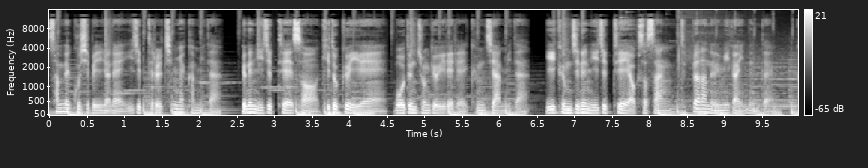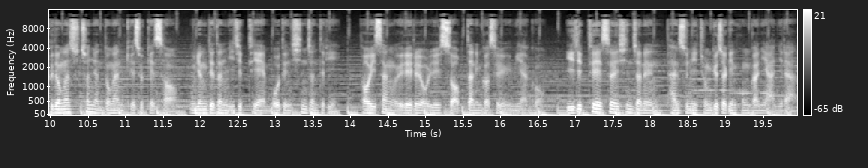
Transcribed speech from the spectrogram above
391년에 이집트를 침략합니다. 그는 이집트에서 기독교 이외의 모든 종교 일회를 금지합니다. 이 금지는 이집트의 역사상 특별한 의미가 있는데 그동안 수천 년 동안 계속해서 운영되던 이집트의 모든 신전들이 더 이상 의뢰를 올릴 수 없다는 것을 의미하고 이집트에서의 신전은 단순히 종교적인 공간이 아니라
